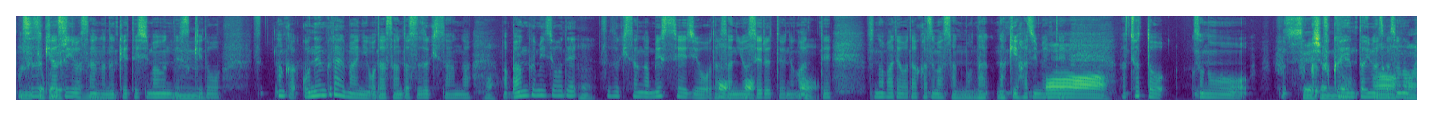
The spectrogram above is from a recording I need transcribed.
まあ鈴木康弘さんが抜けてしまうんですけど、なんか5年ぐらい前に小田さんと鈴木さんが、まあ番組上でう。ん鈴木さんがメッセージを小田さんに寄せるというのがあって、その場で小田和正さんもな泣き始めて、あちょっとその復縁といいますかその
